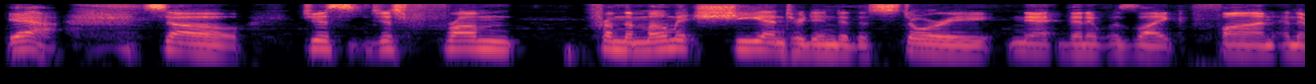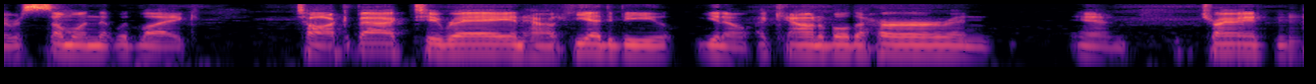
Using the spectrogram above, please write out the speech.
yeah. So just just from from the moment she entered into the story, then it was like fun and there was someone that would like talk back to Ray and how he had to be, you know, accountable to her and and try and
